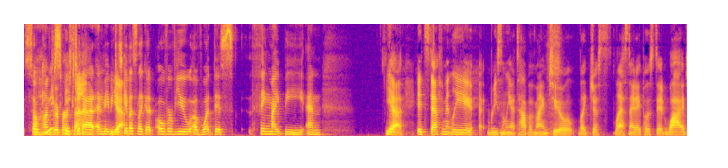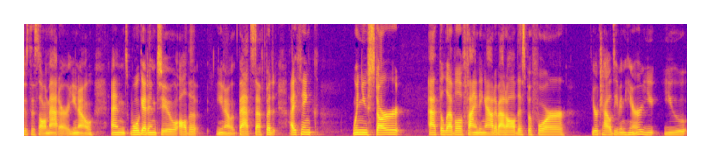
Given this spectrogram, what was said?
So can you speak to that and maybe Yeah. just give us like an overview of what this thing might be and Yeah. it's definitely recently at top of mind too. Like just last night, I posted, "Why does this all matter?" You know, and we'll get into all the you know that stuff. But I think when you start at the level of finding out about all this before your child's even here, you you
